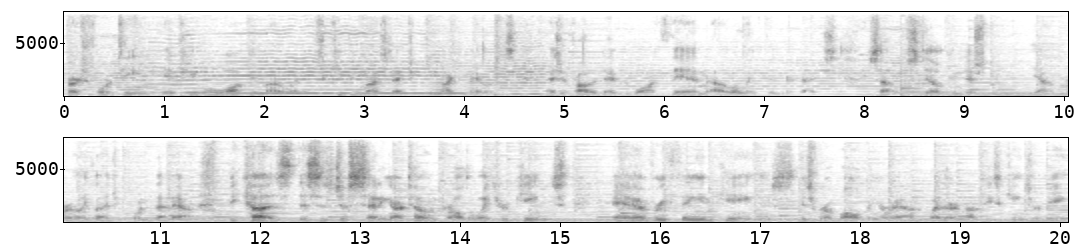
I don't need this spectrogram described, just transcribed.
Verse 14: If you will walk in my ways, keeping my statutes and my commandments, as your father David walked, then I will lengthen your days. So still conditional. Yeah, I'm really glad you pointed that out because this is just setting our tone for all the way through Kings everything in Kings is revolving around whether or not these kings are being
